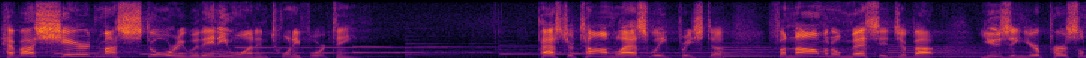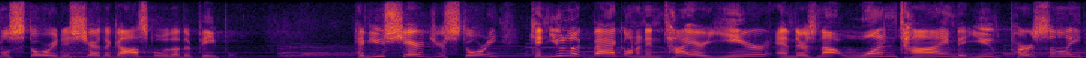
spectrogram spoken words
Have I shared my story with anyone in 2014? Pastor Tom last week preached a phenomenal message about using your personal story to share the gospel with other people. Have you shared your story? Can you look back on an entire year and there's not one time that you've personally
